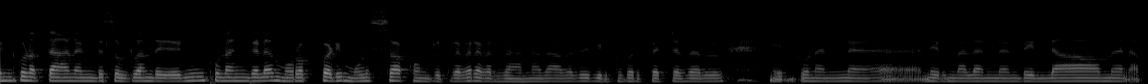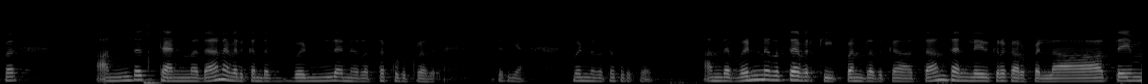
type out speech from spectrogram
எண்குணத்தான் என்று சொல்கிற அந்த எண்குணங்களை முறப்படி முழுசாக கொண்டிருக்கிறவர் அவர்தான். அதாவது விருப்பு வெறுப்பற்றவர் நிர்குணன் நிர்மலன் என்று இல்லாமல் அப்போ அந்த தன்மை தான் அவருக்கு அந்த வெள்ளை நிறத்தை கொடுக்குறது. சரியா? வெண்ணிறத்தை கொடுக்குறது. அந்த வெண்ணிறத்தை அவர் கீப் பண்ணுறதுக்காகத்தான் தன்னில் இருக்கிற கருப்பு எல்லாத்தையும்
